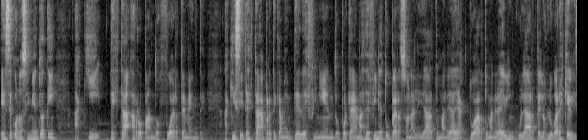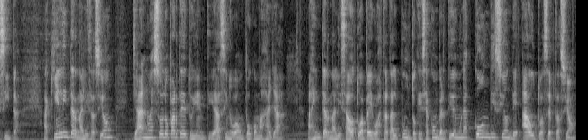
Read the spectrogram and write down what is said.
ese conocimiento a ti, aquí te está arropando fuertemente. Aquí sí te está prácticamente definiendo, porque además define tu personalidad, tu manera de actuar, tu manera de vincularte, los lugares que visitas. Aquí en la internalización ya no es solo parte de tu identidad, sino va un poco más allá. Has internalizado tu apego hasta tal punto que se ha convertido en una condición de autoaceptación.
